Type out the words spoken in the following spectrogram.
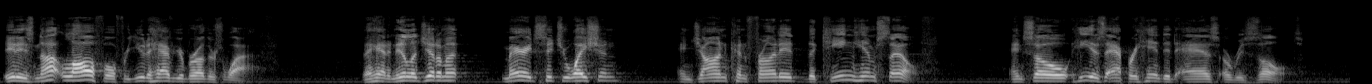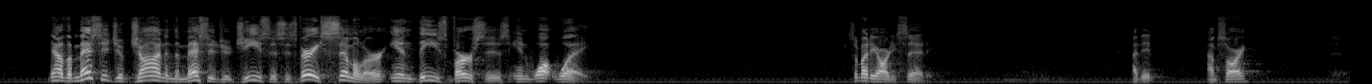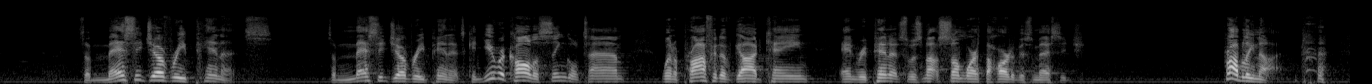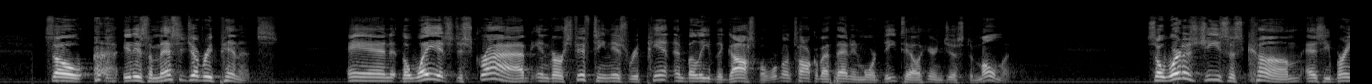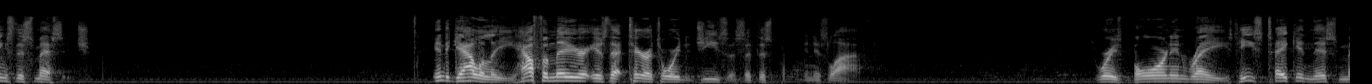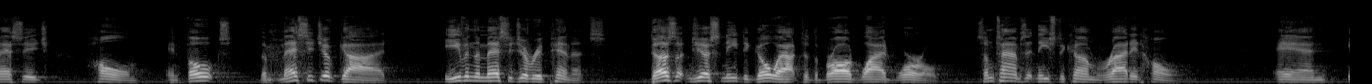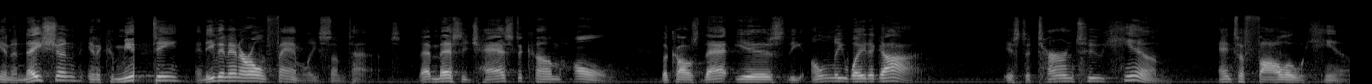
It is not lawful for you to have your brother's wife. They had an illegitimate marriage situation, and John confronted the king himself. And so he is apprehended as a result. Now, the message of John and the message of Jesus is very similar in these verses. In what way? Somebody already said it. I did. I'm sorry? It's a message of repentance. It's a message of repentance. Can you recall a single time when a prophet of God came and repentance was not somewhere at the heart of his message? Probably not. so it is a message of repentance. And the way it's described in verse 15 is repent and believe the gospel. We're going to talk about that in more detail here in just a moment. So, where does Jesus come as he brings this message? into Galilee. How familiar is that territory to Jesus at this point in his life? Where he's born and raised. He's taken this message home. And, folks, the message of God even the message of repentance, doesn't just need to go out to the broad, wide world. Sometimes it needs to come right at home. And in a nation, in a community, and even in our own families sometimes. That message has to come home because that is the only way to God is to turn to him and to follow him.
